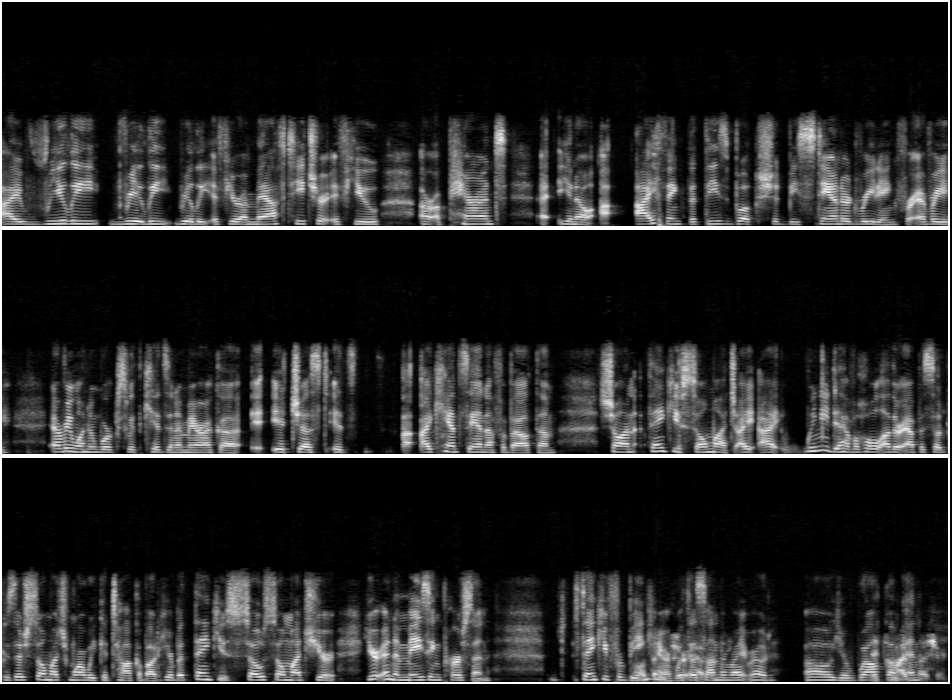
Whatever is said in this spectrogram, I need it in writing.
I really, really, really, if you're a math teacher, if you are a parent, uh, you know, I, I think that these books should be standard reading for every everyone who works with kids in America. It, it just it's I can't say enough about them. Sean, thank you so much. I, I we need to have a whole other episode because there's so much more we could talk about here. But thank you so so much. You're you're an amazing person. Thank you for being well, here with us on me. the right road. Oh, you're welcome. It's my and, pleasure.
